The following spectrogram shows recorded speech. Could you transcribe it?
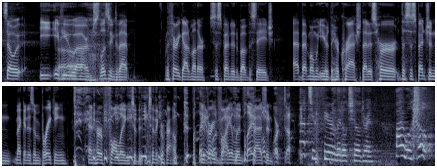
so, i- if you uh, are just oh. listening to that, the fairy godmother suspended above the stage. At that moment, you hear the her crash. That is her, the suspension mechanism breaking and her falling to the to the ground in a very one more- violent play fashion. more time. Not to fear, little children. I will help.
